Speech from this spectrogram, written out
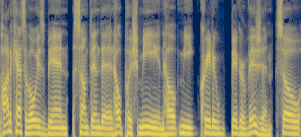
podcasts have always been something that helped push me and help me create a bigger vision. So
